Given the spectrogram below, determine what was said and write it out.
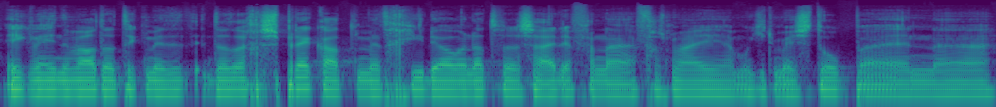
Ik weet nog wel dat ik met, dat een gesprek had met Guido... en dat we zeiden van, nou, volgens mij eh, moet je ermee stoppen. En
